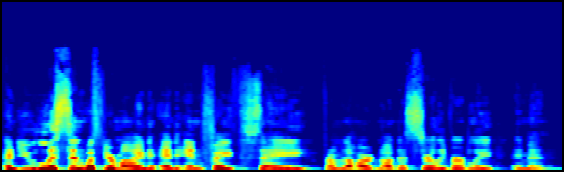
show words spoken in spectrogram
and you listen with your mind and in faith say from the heart, not necessarily verbally, Amen.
